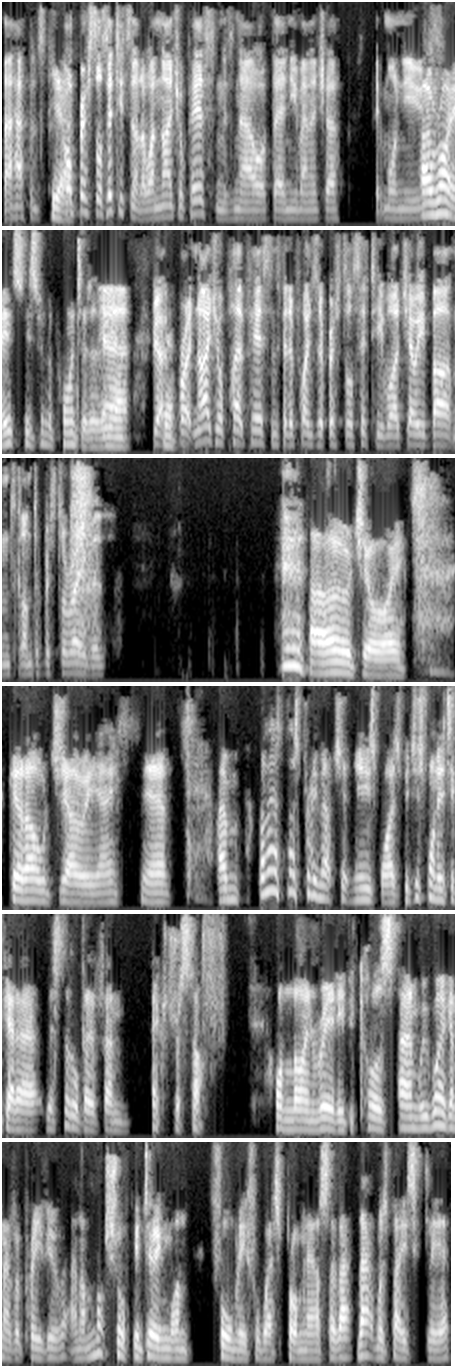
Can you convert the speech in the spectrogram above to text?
that happens, yeah. oh, Bristol City's another one. Nigel Pearson is now their new manager. A bit more news. Oh right, he's, he's been appointed. Yeah. yeah. yeah. Right. Nigel Pearson's been appointed at Bristol City, while Joey Barton's gone to Bristol Rovers. oh joy, good old Joey, eh? Yeah. Um, well, that's that's pretty much it news-wise. We just wanted to get a this little bit of um, extra stuff online really because um, we were going to have a preview and I'm not sure if we're doing one formally for West Brom now. So that, that was basically it.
